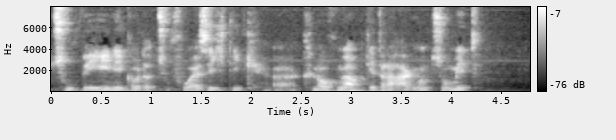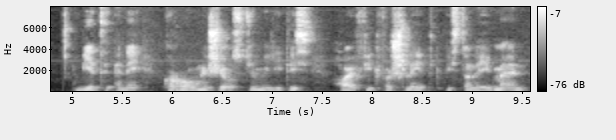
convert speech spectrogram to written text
zu wenig oder zu vorsichtig äh, Knochen abgetragen und somit wird eine chronische Osteomyelitis häufig verschleppt, bis dann eben ein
